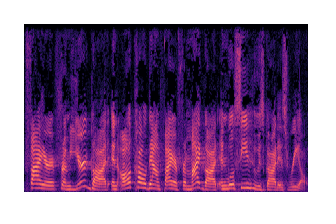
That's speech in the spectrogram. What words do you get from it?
fire from your God, and I'll call down fire from my God, and we'll see whose God is real.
